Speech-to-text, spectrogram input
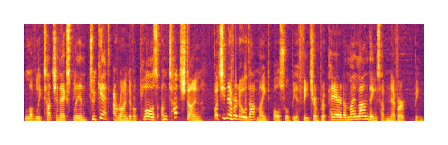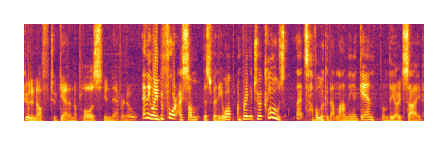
lovely touch in X-Plane to get a round of applause on touchdown. But you never know, that might also be a feature in Prepar3D, and my landings have never been good enough to get an applause. You never know. Anyway, before I sum this video up and bring it to a close, let's have a look at that landing again from the outside.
